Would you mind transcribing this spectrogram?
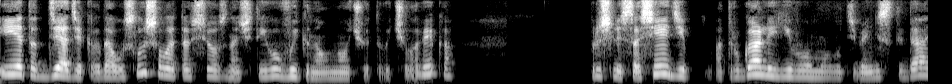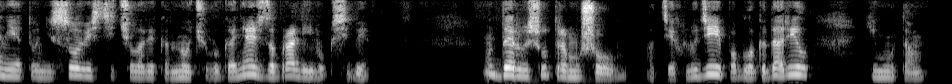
И этот дядя, когда услышал это все, значит, его выгнал ночью этого человека. Пришли соседи, отругали его, мол, у тебя ни стыда нету, ни совести. Человека ночью выгоняешь, забрали его к себе. Ну, Дервиш утром ушел от тех людей, поблагодарил. Ему там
